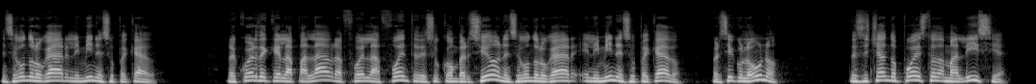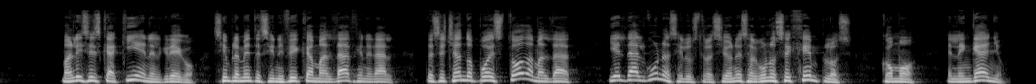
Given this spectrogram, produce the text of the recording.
En segundo lugar, elimine su pecado. Recuerde que la palabra fue la fuente de su conversión. En segundo lugar, elimine su pecado. Versículo 1. Desechando pues toda malicia. Malicia es que aquí en el griego simplemente significa maldad general. Desechando pues toda maldad. Y él da algunas ilustraciones, algunos ejemplos, como el engaño.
